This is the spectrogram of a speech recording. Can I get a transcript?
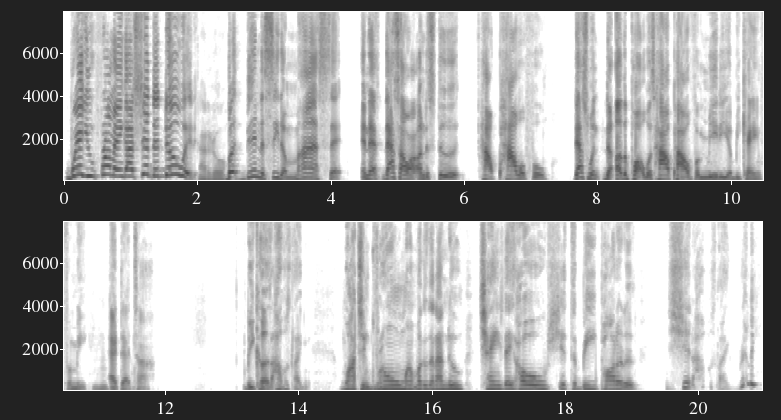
Where you from ain't got shit to do with it. Not at all. But then to see the mindset, and that's that's how I understood how powerful. That's when the other part was how powerful media became for me mm-hmm. at that time. Because I was like watching grown motherfuckers that I knew change their whole shit to be part of the shit. I was like, really?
